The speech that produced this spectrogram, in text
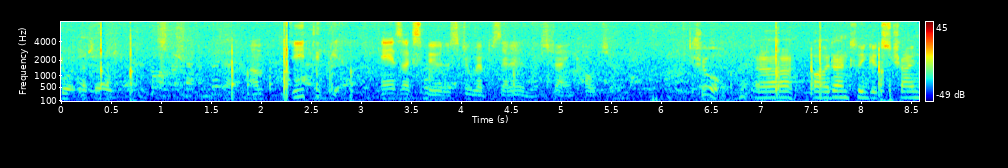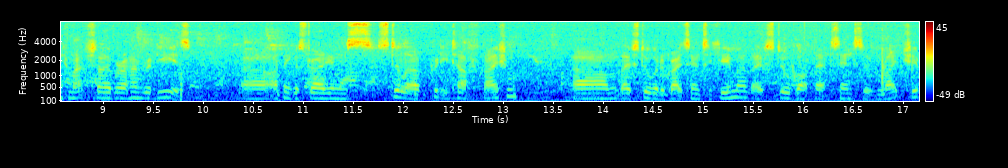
do it themselves. Um, do you think the Anzac spirit is still represented in the Australian culture? Sure. Uh, I don't think it's changed much over 100 years. Uh, I think Australians still are a pretty tough nation. Um, they've still got a great sense of humour, they've still got that sense of mateship,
